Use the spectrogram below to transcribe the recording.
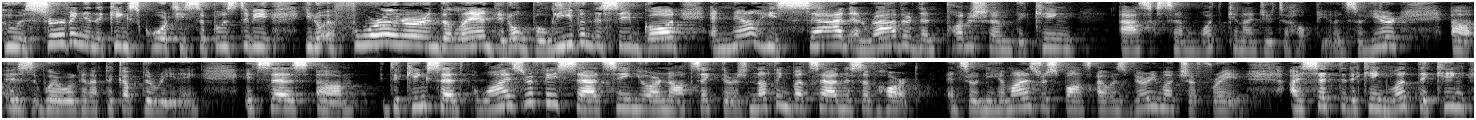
who is serving in the king's court. He's supposed to be, you know, a foreigner in the land. They don't believe in the same God. And now he's sad. And rather than punish him, the king asks him, What can I do to help you? And so here uh, is where we're going to pick up the reading. It says, um, The king said, Why is your face sad, seeing you are not sick? There is nothing but sadness of heart. And so Nehemiah's response, I was very much afraid. I said to the king, Let the king,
